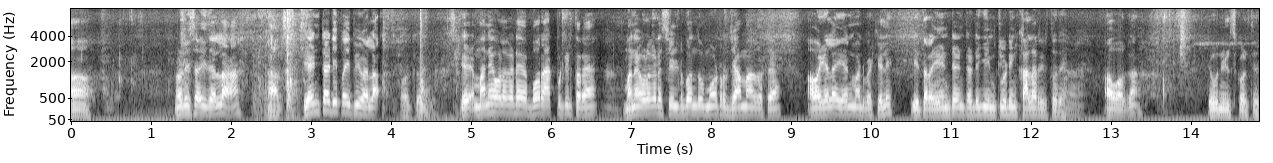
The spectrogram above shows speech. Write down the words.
ಹಾಂ. ನೋಡಿ ಸರ್ ಇದೆಲ್ಲ ಹಾಂ ಸರ್. ಎಂಟಡಿ ಪೈಪ್ ಇವೆಲ್ಲ. Okay okay. ಎ- ಮನೆ ಒಳಗಡೆ ಬೋರ್ ಹಾಕ್ಬಿಟ್ಟಿರ್ತಾರೆ. ಮನೆ ಒಳಗಡೆ ಸಿಲ್ಟ್ ಬಂದು ಮೋಟ್ರ್ ಜಾಮ್ ಆಗುತ್ತೆ. ಅವಾಗೆಲ್ಲ ಏನು ಮಾಡ್ಬೇಕು ಹೇಳಿ? ಈ ಥರ ಎಂಟೆಂಟು ಅಡಿಗೆ ಇನ್ಕ್ಲೂಡಿಂಗ್ ಕಾಲರ್ ಇರ್ತದೆ. ಆವಾಗ ಇವು ನಿಲ್ಸ್ಕೊಳ್ತೀವಿ.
